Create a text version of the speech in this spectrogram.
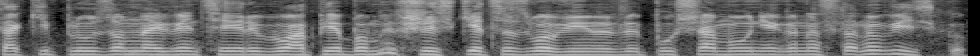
taki plus, on najwięcej ryb łapie, bo my wszystkie co złowimy wypuszczamy u niego na stanowisku.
